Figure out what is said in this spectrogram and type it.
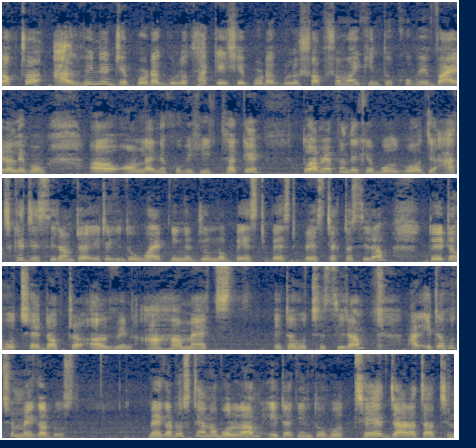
ডক্টর আলভিনের যে প্রোডাক্টগুলো থাকে, সেই প্রোডাক্টগুলো সবসময় কিন্তু খুবই ভাইরাল এবং অনলাইনে খুবই হিট থাকে। তো আমি আপনাদেরকে বলব যে আজকে যে সিরামটা, এটা কিন্তু হোয়াইটনিংয়ের জন্য বেস্ট বেস্ট বেস্ট একটা সিরাম। তো এটা হচ্ছে ডক্টর আলভিন আহা ম্যাক্স এটা হচ্ছে সিরাম। আর এটা হচ্ছে মেগাডোস মেগাডোস কেন বললাম? এটা কিন্তু হচ্ছে যারা চাচ্ছেন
